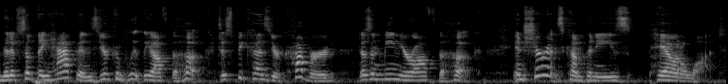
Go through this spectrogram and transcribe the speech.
that if something happens, you're completely off the hook. Just because you're covered doesn't mean you're off the hook. Insurance companies pay out a lot.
